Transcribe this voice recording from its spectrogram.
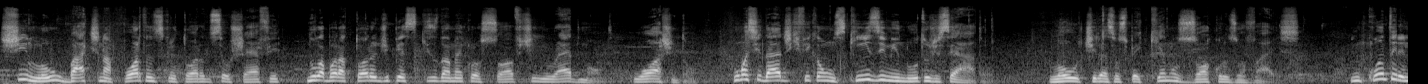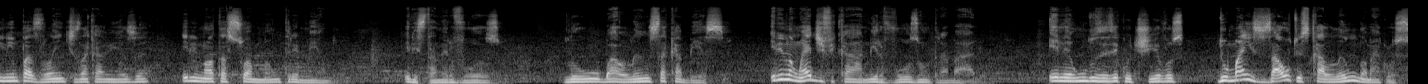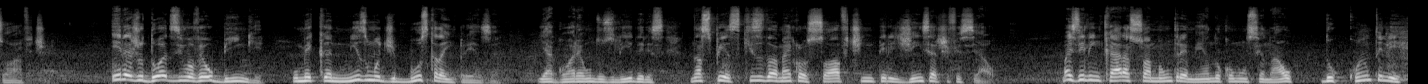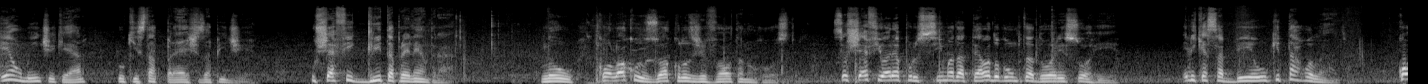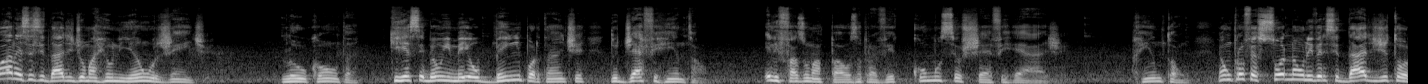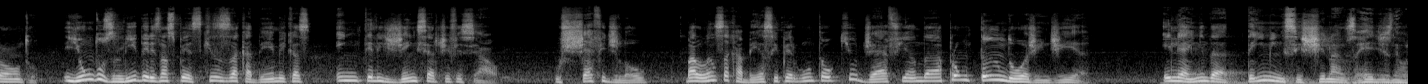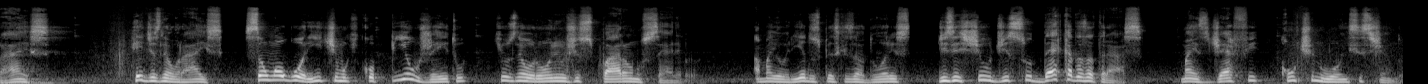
Shiloh bate na porta do escritório do seu chefe no laboratório de pesquisa da Microsoft em Redmond, Washington, uma cidade que fica a uns 15 minutos de Seattle. Low tira seus pequenos óculos ovais. Enquanto ele limpa as lentes na camisa, ele nota sua mão tremendo. Ele está nervoso. Lou balança a cabeça. Ele não é de ficar nervoso no trabalho. Ele é um dos executivos do mais alto escalão da Microsoft. Ele ajudou a desenvolver o Bing, o mecanismo de busca da empresa e agora é um dos líderes nas pesquisas da Microsoft em inteligência artificial. Mas ele encara sua mão tremendo como um sinal do quanto ele realmente quer o que está prestes a pedir. O chefe grita para ele entrar. Lou coloca os óculos de volta no rosto. Seu chefe olha por cima da tela do computador e sorri. Ele quer saber o que está rolando. Qual a necessidade de uma reunião urgente? Lou conta que recebeu um e-mail bem importante do Jeff Hinton. Ele faz uma pausa para ver como seu chefe reage. Hinton é um professor na Universidade de Toronto e um dos líderes nas pesquisas acadêmicas em inteligência artificial. O chefe de Low balança a cabeça e pergunta o que o Jeff anda aprontando hoje em dia. Ele ainda teme insistir nas redes neurais? Redes neurais são um algoritmo que copia o jeito que os neurônios disparam no cérebro. A maioria dos pesquisadores desistiu disso décadas atrás, mas Jeff continuou insistindo.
